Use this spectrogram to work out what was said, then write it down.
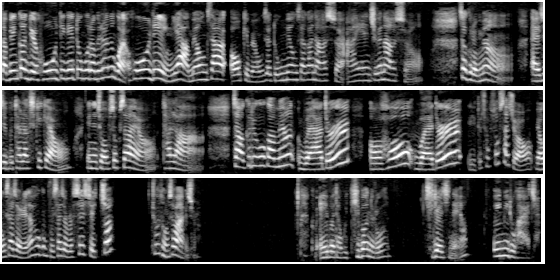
자, 빈칸 뒤에 홀딩의 동그라미를 하는 거야. 홀딩, 야, 명사, 어, 오케이, 명사, 동명사가 나왔어요. ing가 나왔어요. 자, 그러면, as부 탈락시킬게요. 얘는 접속사예요. 탈락. 자, 그리고 가면, whether, 어허, whether, 얘도 접속사죠. 명사절이나 혹은 부사절로 쓸 수 있죠? 저 동사 와야죠. 그럼 A번하고 D번으로 줄여지네요. 의미로 가야죠.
